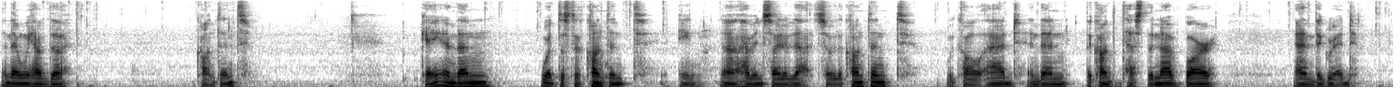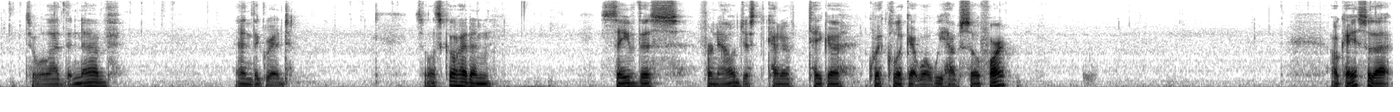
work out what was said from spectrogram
and then we have the content. Okay, and then what does the content in, uh, have inside of that? So the content we call add, and then the content has the nav bar and the grid. So we'll add the nav and the grid. So let's go ahead and save this for now, just kind of take a quick look at what we have so far. Okay, so that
